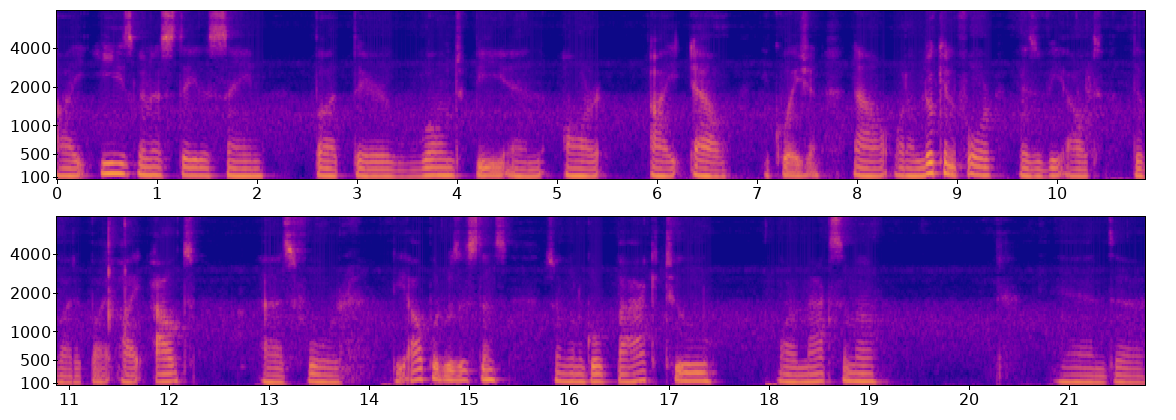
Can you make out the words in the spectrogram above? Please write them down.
IE is going to stay the same but there won't be an RIL equation. Now what I'm looking for is V out divided by I out as for the output resistance so I'm going to go back to our maxima and uh,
